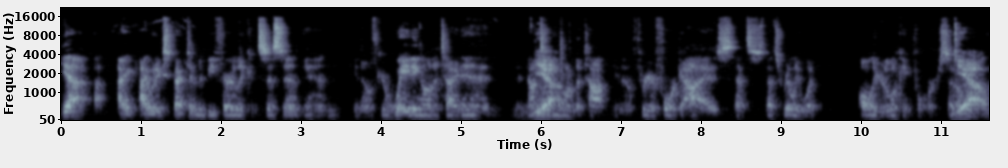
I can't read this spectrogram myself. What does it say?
yeah, I, I would expect him to be fairly consistent. And, you know, if you're waiting on a tight end and not Yeah. taking one of the top, you know, three or four guys, that's that's really what all you're looking for. So, Yeah.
